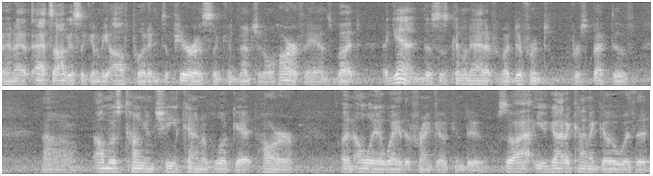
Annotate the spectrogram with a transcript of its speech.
and that, that's obviously going to be off-putting to purists and conventional horror fans. But again, this is coming at it from a different perspective, uh, almost tongue-in-cheek kind of look at horror, in only a way that Franco can do. So I, you got to kind of go with it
